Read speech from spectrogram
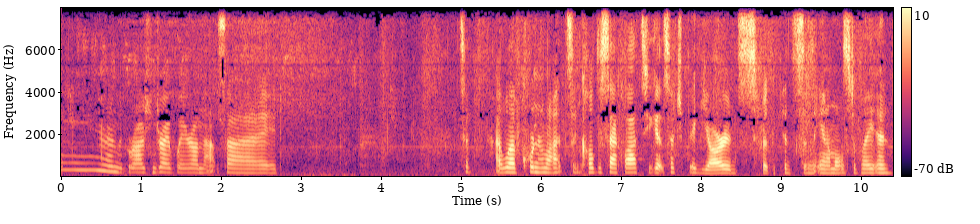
And the garage and driveway are on that side. So I love corner lots and cul-de-sac lots. You get such big yards for the kids and animals to play in.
